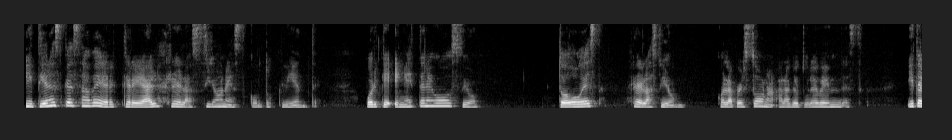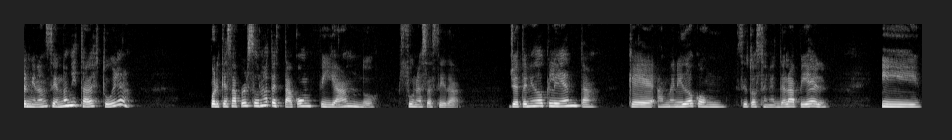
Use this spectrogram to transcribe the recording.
y tienes que saber crear relaciones con tus clientes, porque en este negocio todo es relación con la persona a la que tú le vendes y terminan siendo amistades tuyas, porque esa persona te está confiando su necesidad. Yo he tenido clientas que han venido con situaciones de la piel y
